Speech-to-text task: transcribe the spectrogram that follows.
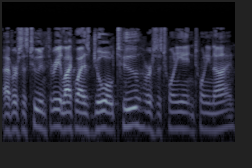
uh, verses 2 and 3. Likewise, Joel 2, verses 28 and 29.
